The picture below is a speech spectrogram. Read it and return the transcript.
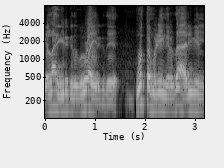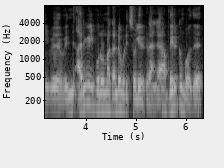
எல்லாம் இருக்குது உருவாகி இருக்குது. மூத்த மொழிங்கிறத அறிவியல் அறிவியல் பூர்வமாக கண்டுபிடிச்சு சொல்லியிருக்கிறாங்க. அப்படி இருக்கும்போது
